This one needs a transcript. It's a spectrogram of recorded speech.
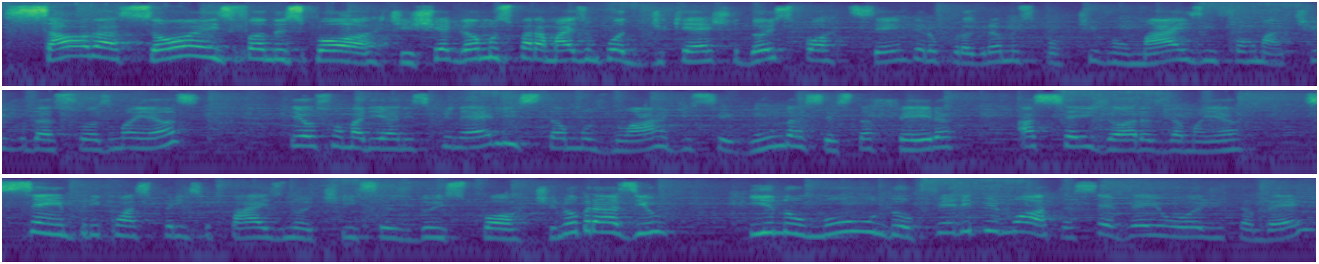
Saudações, fã do esporte! Chegamos para mais um podcast do Sport Center, o programa esportivo mais informativo das suas manhãs. Eu sou Mariana Spinelli estamos no ar de segunda a sexta-feira, às 6 horas da manhã, sempre com as principais notícias do esporte no Brasil e no mundo. Felipe Mota, você veio hoje também?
